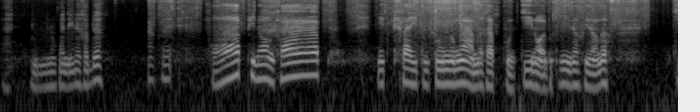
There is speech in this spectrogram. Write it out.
ไปดุนน้ำกันอีกเลยครับเด้อเอาเลย ครับพี่น้องครับเห็ดไข่ตุงๆงามๆนะครับผลจีหน่อยแบบนี้นะพี่น้องเด้อจี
